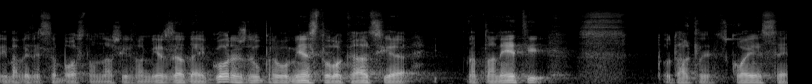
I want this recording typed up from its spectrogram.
ima veze sa Bosnom, naš Irfan Mirza, da je Goražda upravo mjesto, lokacija na planeti odakle, s koje se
